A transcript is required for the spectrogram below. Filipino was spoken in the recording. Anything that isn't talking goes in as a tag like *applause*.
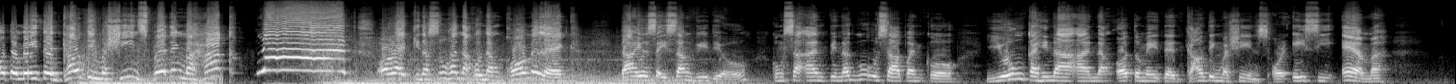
automated counting machines pwedeng ma-hack? What? Alright, kinasuhan ako ng Comelec dahil sa isang video kung saan pinag-uusapan ko yung kahinaan ng automated counting machines or ACM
